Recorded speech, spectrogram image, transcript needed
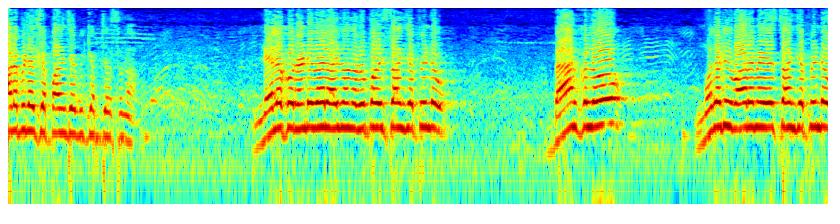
ఆడబిడ్డలు చెప్పాలని చెప్పి విజ్ఞప్తి చేస్తున్నా. నెలకు రెండు వేల ఐదు వందల రూపాయలు ఇస్తా అని చెప్పిండు. బ్యాంకులో మొదటి వారమే ఇస్తా అని చెప్పిండు.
